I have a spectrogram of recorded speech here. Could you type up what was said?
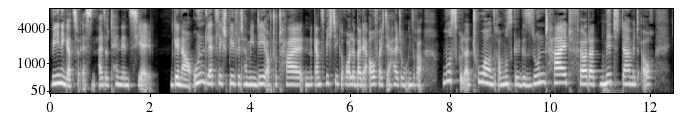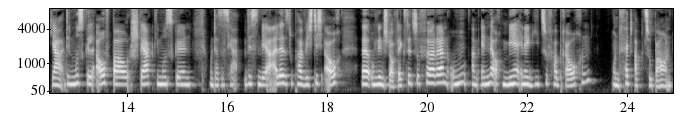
weniger zu essen, also tendenziell. Genau. Und letztlich spielt Vitamin D auch total eine ganz wichtige Rolle bei der Aufrechterhaltung unserer Muskulatur, unserer Muskelgesundheit, fördert mit damit auch, ja, den Muskelaufbau, stärkt die Muskeln. Und das ist ja, wissen wir ja alle, super wichtig auch, äh, um den Stoffwechsel zu fördern, um am Ende auch mehr Energie zu verbrauchen und Fett abzubauen.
